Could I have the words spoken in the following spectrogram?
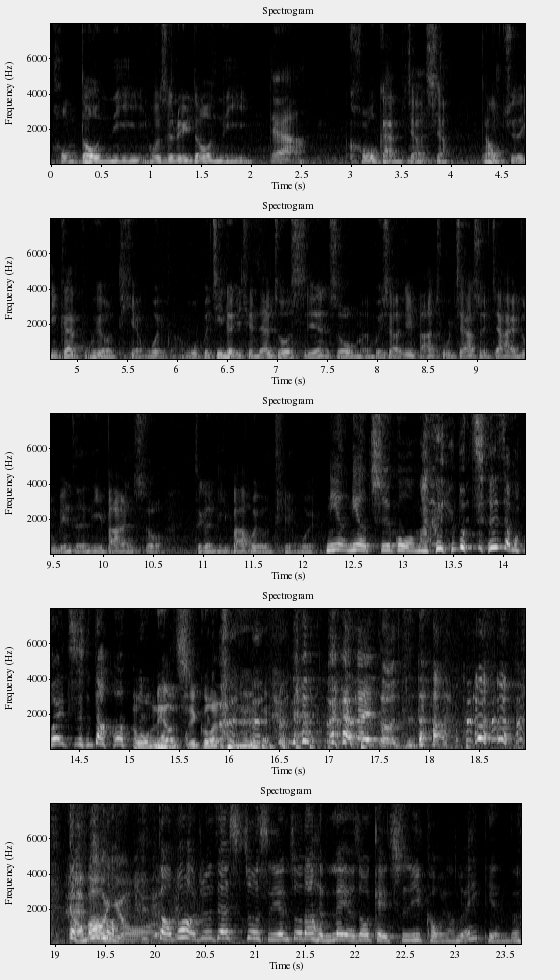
红豆泥或是绿豆泥对啊，口感比较像。但我觉得应该不会有甜味吧？我不记得以前在做实验的时候，我们不小心把土加水加太多，变成泥巴的时候，这个泥巴会有甜味。你有你有吃过吗？你不吃怎么会知道？啊我没有吃过啦，那你怎么知道？搞不好有哦。搞不好就是在做实验做到很累的时候，可以吃一口，想说哎、甜的，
